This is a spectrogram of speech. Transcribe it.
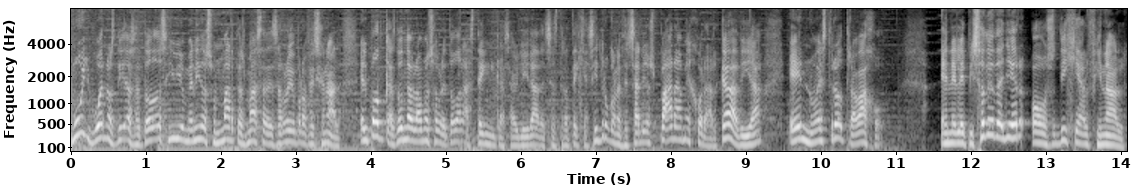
Muy buenos días a todos y bienvenidos un martes más a Desarrollo Profesional, el podcast donde hablamos sobre todas las técnicas, habilidades, estrategias y trucos necesarios para mejorar cada día en nuestro trabajo. En el episodio de ayer os dije al final,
